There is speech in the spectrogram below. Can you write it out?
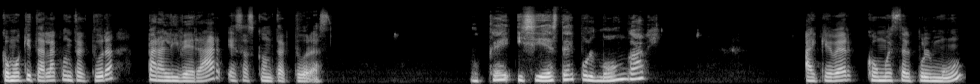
cómo quitar la contractura para liberar esas contracturas. Ok, y si es del pulmón, Gaby. Hay que ver cómo está el pulmón,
